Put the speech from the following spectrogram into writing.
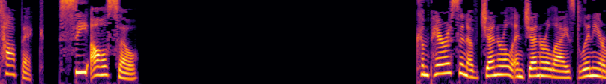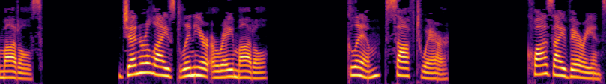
Topic. See also. Comparison of general and generalized linear models. Generalized linear array model. GLIM software. Quasi-variance.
